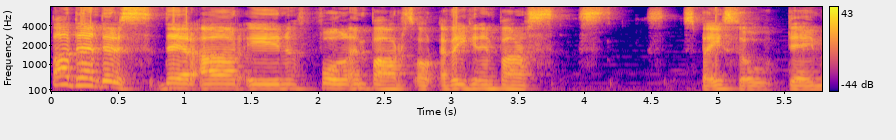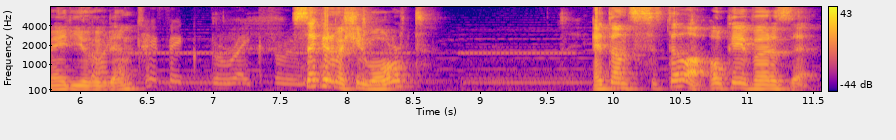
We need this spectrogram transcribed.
But then there's there are in Fallen Empires or Awakened Empires space, so they may deal with them. Second machine world. Etan Stella. Okay, where is that?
